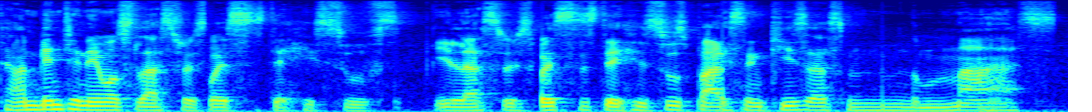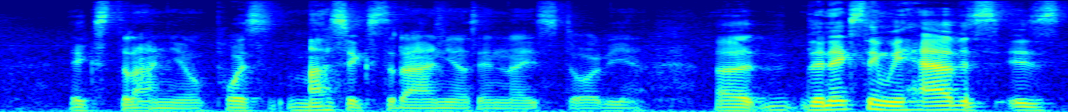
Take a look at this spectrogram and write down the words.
También tenemos las respuestas de Jesús. Y las respuestas de Jesús parecen quizás más extraño, pues más extrañas en la historia. Uh, the next thing we have is, is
